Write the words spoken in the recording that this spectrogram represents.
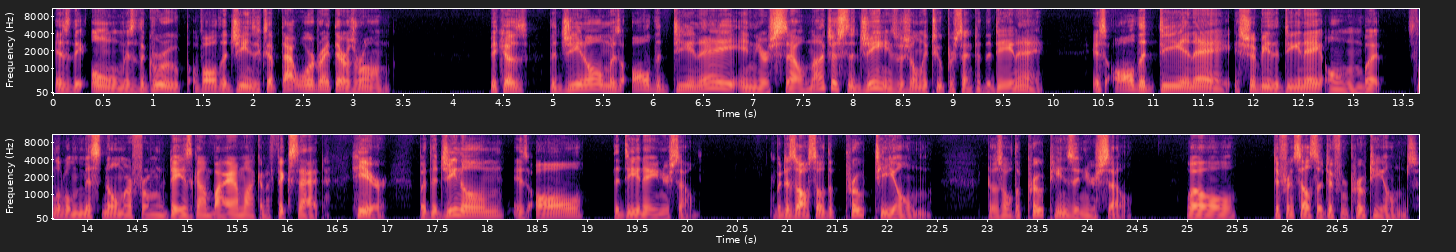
is the ome, is the group of all the genes, except that word right there is wrong. Because the genome is all the DNA in your cell, not just the genes. There's only 2% of the DNA. It's all the DNA. It should be the DNA ome, but it's a little misnomer from days gone by. I'm not going to fix that here. But the genome is all the DNA in your cell. But there's also the proteome. Those all the proteins in your cell. Well, different cells have different proteomes.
